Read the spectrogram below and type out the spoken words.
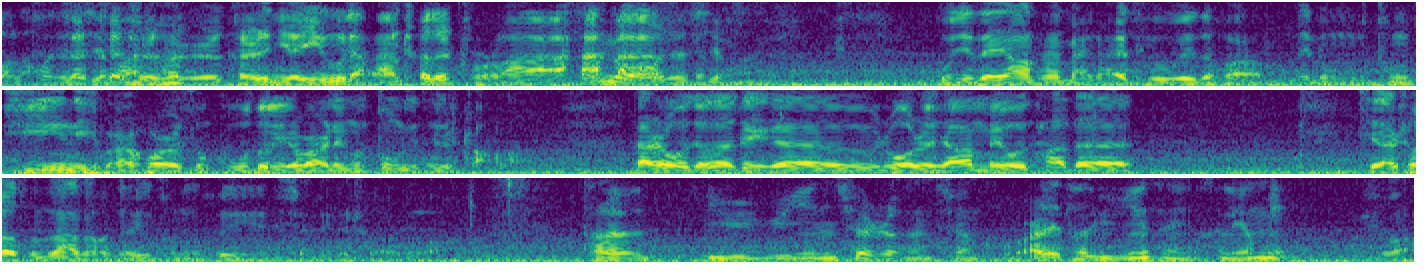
好了，我就喜欢。可是可是可是你这已经有两辆车的主了，性格我就喜欢。估计得让他买个 SUV 的话，那种从基因里边或者从骨子里边那种动力他就少了。但是我觉得这个如果瑞祥没有他的其他车存在的话，他有可能会选这个车，是吧？它的语语音确实很炫酷，而且它语音很很灵敏，是吧？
